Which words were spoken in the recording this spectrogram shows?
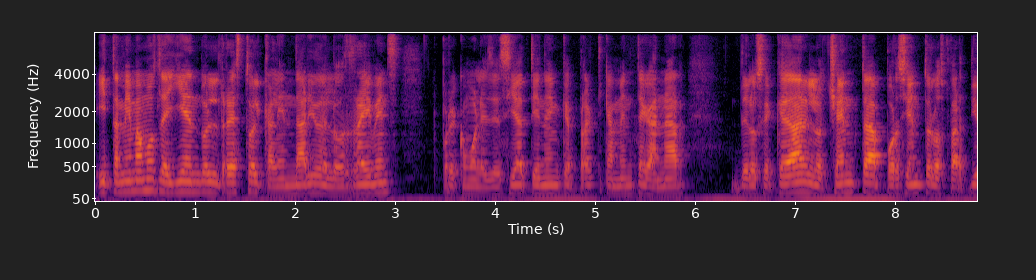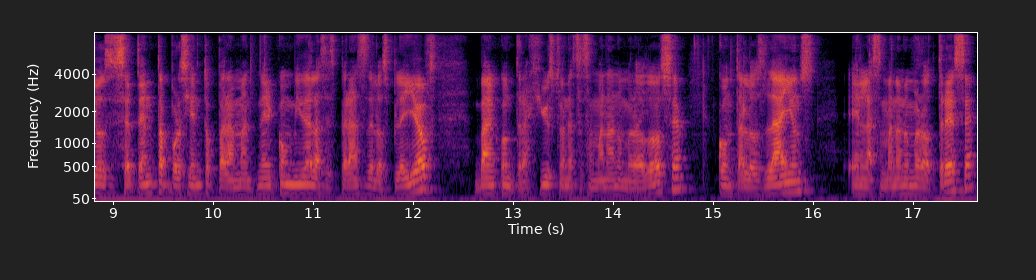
Y también vamos leyendo el resto del calendario de los Ravens, porque como les decía, tienen que prácticamente ganar de los que quedan el 80% de los partidos, 70% para mantener con vida las esperanzas de los playoffs. Van contra Houston esta semana número 12, contra los Lions en la semana número 13,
